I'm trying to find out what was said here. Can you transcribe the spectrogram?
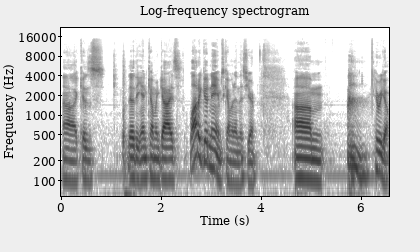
because they're the incoming guys. A lot of good names coming in this year. Um, here we go.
